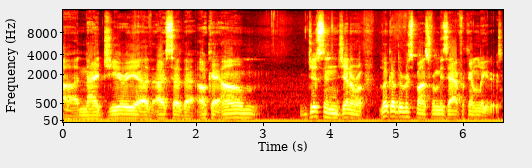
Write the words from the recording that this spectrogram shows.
uh, Nigeria. I said that. Okay. Um, just in general, look at the response from these African leaders.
